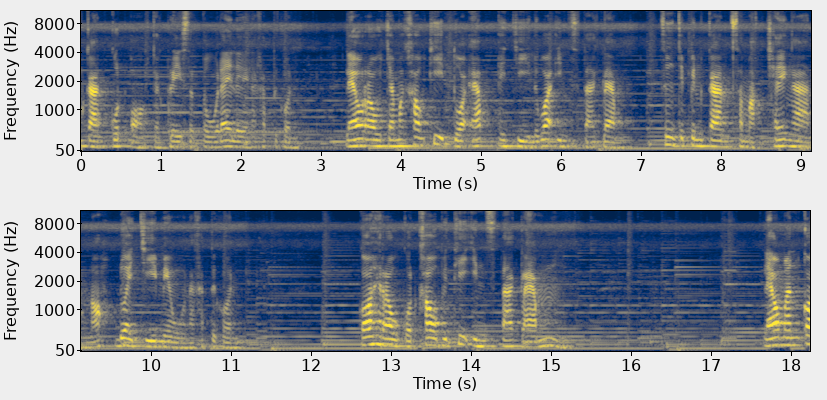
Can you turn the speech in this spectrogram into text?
ำการกดออกจาก Play Store ได้เลยนะครับทุกคน แล้วเราจะมาเข้าที่ตัวแอป IG หรือว่า Instagram ซึ่งจะเป็นการสมัครใช้งานเนาะด้วย Gmail นะครับทุกคน ก็ให้เรากดเข้าไปที่ Instagram แล้วมันก็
